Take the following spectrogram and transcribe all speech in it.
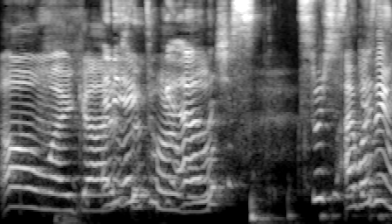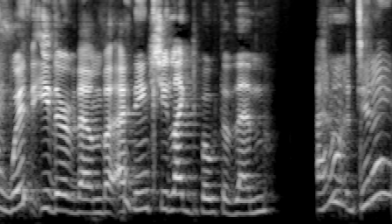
oh my god, it, that's uh, let's just switch. I wasn't with either of them, but I think She liked both of them. I don't. Did I?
